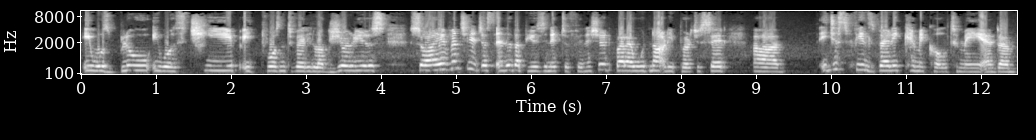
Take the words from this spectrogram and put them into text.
It was blue, it was cheap, it wasn't very luxurious. So I eventually just ended up using it to finish it, but I would not repurchase it. Uh, it just feels very chemical to me and um,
